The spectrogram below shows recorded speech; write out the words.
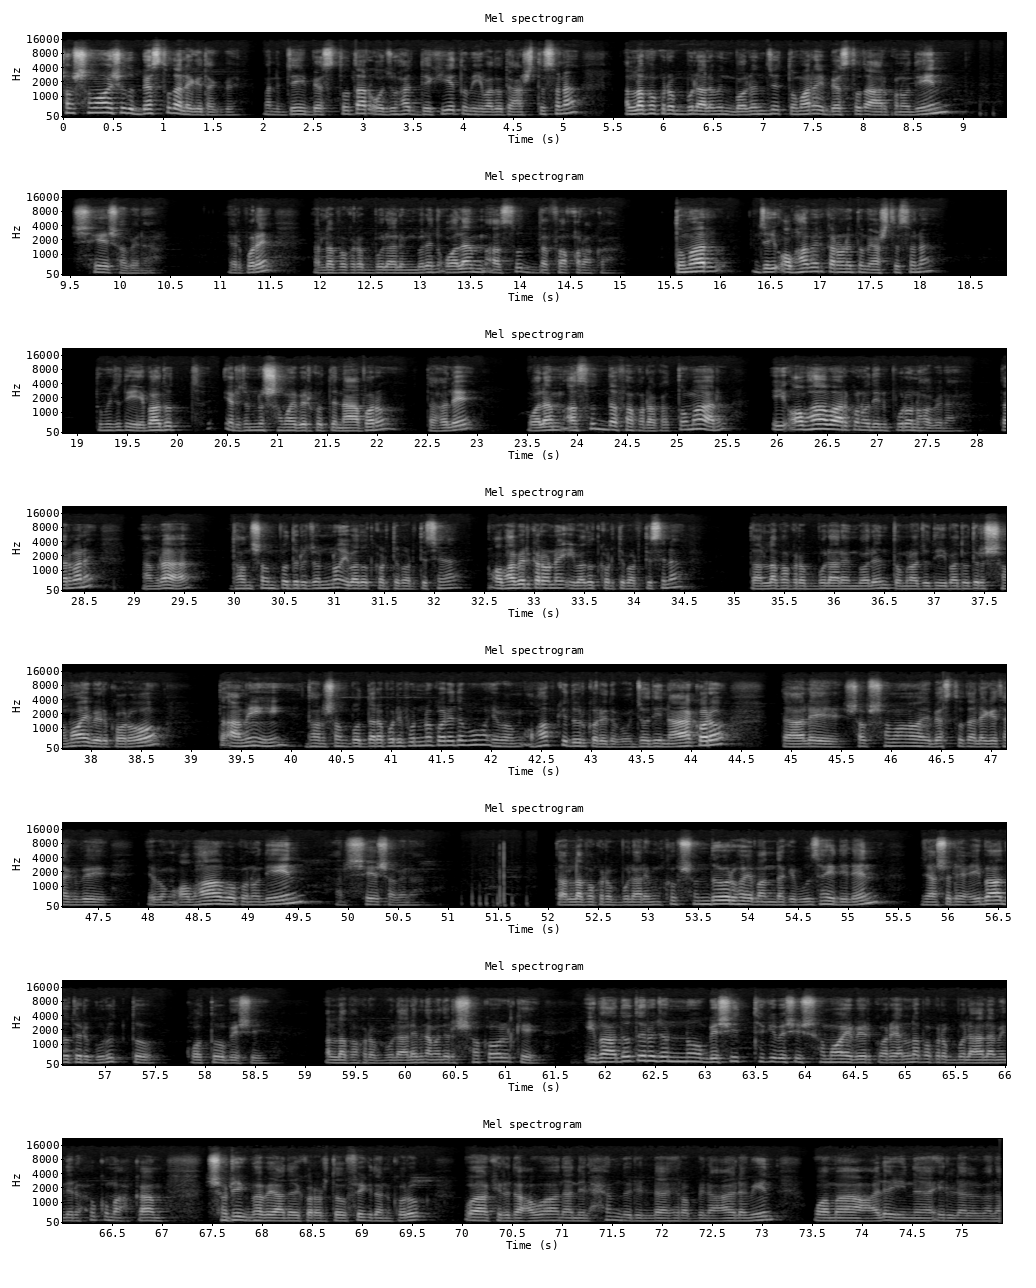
সব সময় শুধু ব্যস্ততা লেগে থাকবে। মানে যেই ব্যস্ততার অজুহাত দেখিয়ে তুমি ইবাদতে আসতেছো না, আল্লাহ ফকরব্বুল আলমিন বলেন যে তোমার এই ব্যস্ততা আর কোনো দিন শেষ হবে না। এরপরে আল্লাহ ফকরব্বুল আলম বলেন, ওয়ালাম আসুদ্দা ফকরাকা। তোমার যেই অভাবের কারণে তুমি আসতেছো না, তুমি যদি এবাদত এর জন্য সময় বের করতে না পারো, তাহলে ওয়ালাম আসুদ্দা ফকরাকা, তোমার এই অভাব আর কোনো দিন পূরণ হবে না। তার মানে আমরা ধন সম্পদের জন্য ইবাদত করতে পারতেছি না, অভাবের কারণে ইবাদত করতে পারতেছি না। তো আল্লাহ ফকরব্বুল আলম বলেন, তোমরা যদি ইবাদতের সময় বের করো তো আমি ধন সম্পদ দ্বারা পরিপূর্ণ করে দেব এবং অভাবকে দূর করে দেব। যদি না করো, তাহলে সব সময় ব্যস্ততা লেগে থাকবে এবং অভাবও কোনো দিন আর শেষ হবে না। তো আল্লাহ ফকরব্বুল আলম খুব সুন্দরভাবে বান্দাকে বুঝাই দিলেন যে আসলে ইবাদতের গুরুত্ব কত বেশি। আল্লাহ ফকরব্বুল আলমিন আমাদের সকলকে ইবাদতের জন্য বেশি থেকে বেশি সময় বের করে আল্লাহ ফকরবুল আলমিনের হুকুম, আহকাম সঠিকভাবে আদায় করার তৌফিক দান করুক। ওয়াখির দাওয়ান আলহামদুলিল্লাহ রবিল আলমিন। ওয়ামা আলাইনা ইল্লাল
